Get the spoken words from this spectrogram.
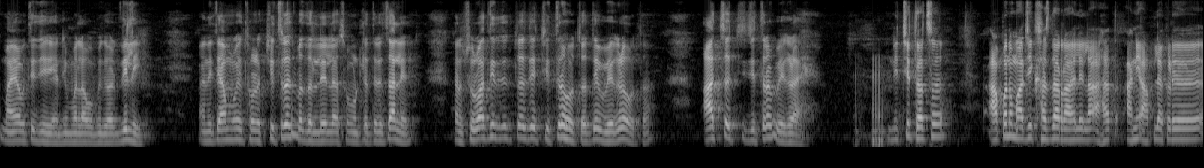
मायावतीजी यांनी मला उमेदवारी दिली आणि त्यामुळे थोडं चित्रच बदललेलं असं म्हटलं तरी चालेल. कारण सुरुवातीचं जे चित्र होतं ते वेगळं होतं. आजचं चित्र वेगळं आहे. निश्चितच आपण माझी खासदार राहिलेला आहात आणि आपल्याकडे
